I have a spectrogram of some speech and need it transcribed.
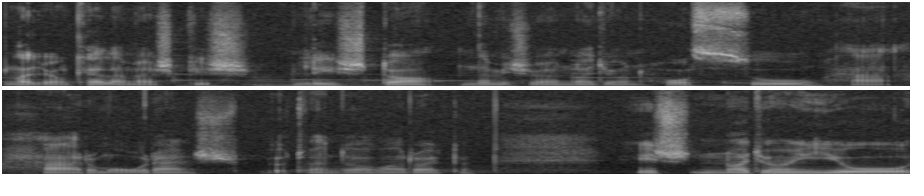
nagyon kellemes kis lista, nem is olyan nagyon hosszú, há- három órás, 50 dal van rajta, és nagyon jó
